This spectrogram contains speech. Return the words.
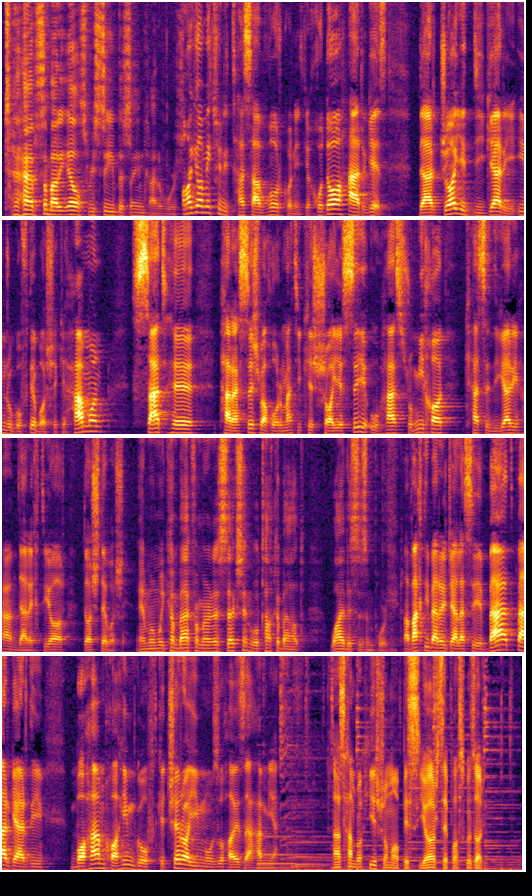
to have somebody else receive the same kind of worship? آیا میتونید تصور کنید که خدا هرگز در جای دیگری این رو گفته باشه که همان سطح پرستش و حرمتی که شایسته او هست رو میخواد کس دیگری هم در اختیار داشته باشه And when we come back from our next section, we'll talk about why this is important. و وقتی برای جلسه بعد برگردیم با هم خواهیم گفت که چرا این موضوع های اهمیت از همراهی شما بسیار سپاسگزاریم.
